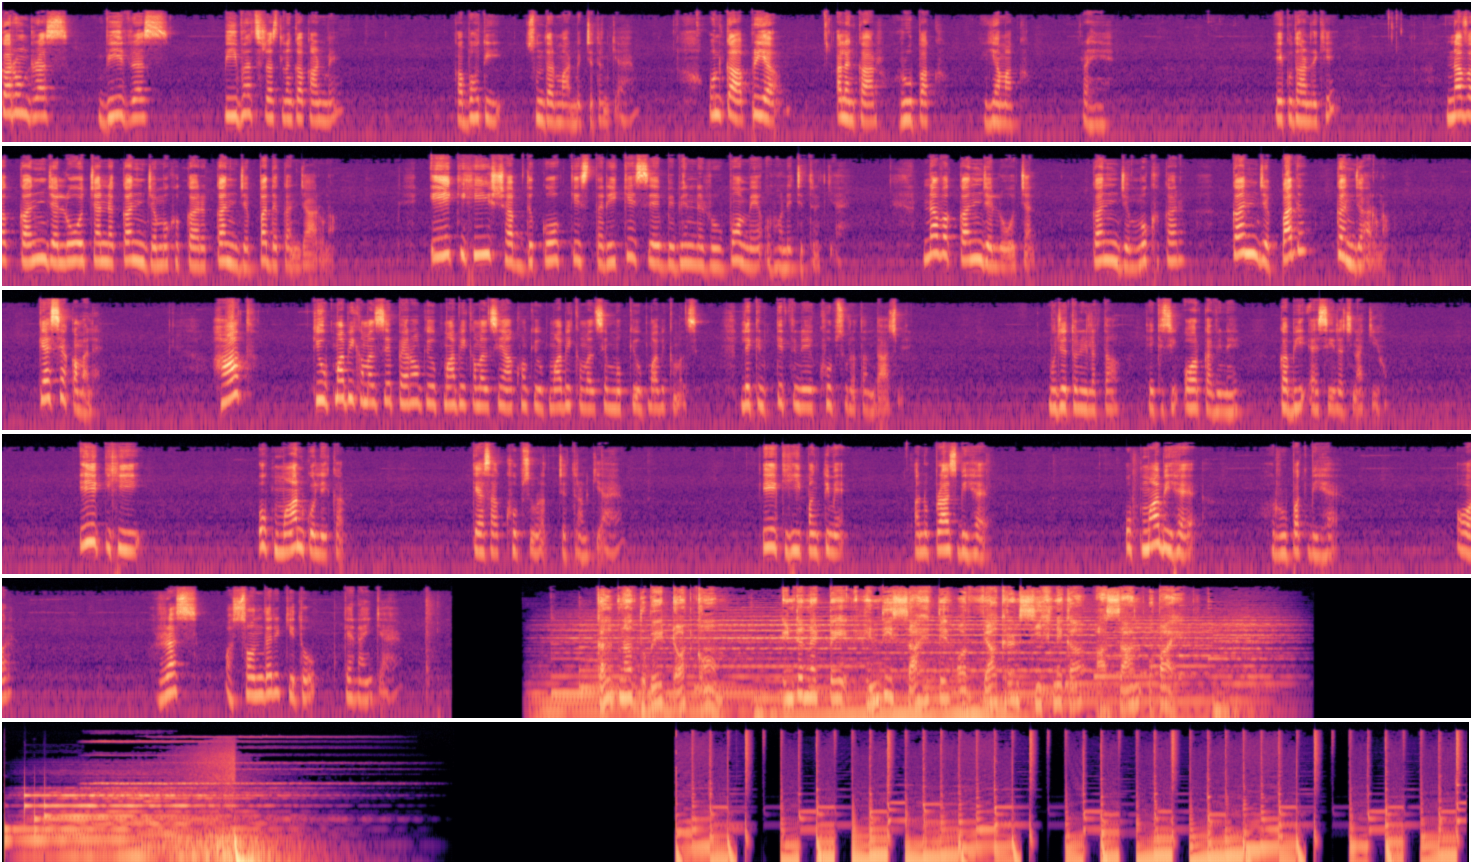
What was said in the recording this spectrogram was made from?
करुण रस, वीर रस, पीभत्स रस लंका कांड में का बहुत ही सुंदर मार्मिक चित्रण किया है। उनका प्रिय अलंकार रूपक यमक रहे हैं। एक उदाहरण देखिए। नव कंज लोचन कंज मुख कर कंज पद कंजारुणा। एक ही शब्द को किस तरीके से विभिन्न रूपों में उन्होंने चित्रित किया है? नव कंज लोचन कंज मुख कर, कंज पद कंजारुणा। कैसा कमल है? हाथ की उपमा भी कमल से, पैरों की उपमा भी कमल से, आँखों की उपमा भी कमल से, मुख की उपमा भी कमल से। लेकिन कितने खूबसूरत अंदाज में। मुझे तो नहीं लगता कि किसी और कवि ने कभी ऐसी रचना की हो। एक ही उपमान को लेकर कैसा खूबसूरत चित्रण किया है। एक ही पंक्ति में अनुप्रास भी है, उपमा भी है, रूपक भी है और रस और सौंदर्य की तो कहना ही क्या है? Kalpana Dubey dot com, internet पे हिंदी साहित्य और व्याकरण सीखने का आसान उपाय।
